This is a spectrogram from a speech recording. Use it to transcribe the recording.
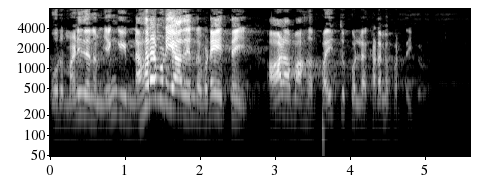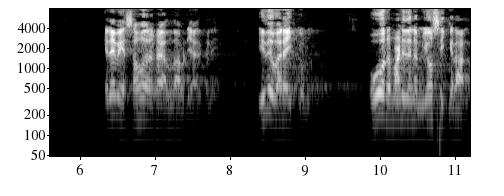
ஒரு மனிதனும் எங்கேயும் நகர முடியாது என்ற விடயத்தை ஆழமாக பைத்துக் கொள்ள கடமைப்பட்டிருக்கிறோம். எனவே சகோதரர்கள் அல்லாவுடையார்களே இதுவரைக்கும் ஒவ்வொரு மனிதனும் யோசிக்கிறான்.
